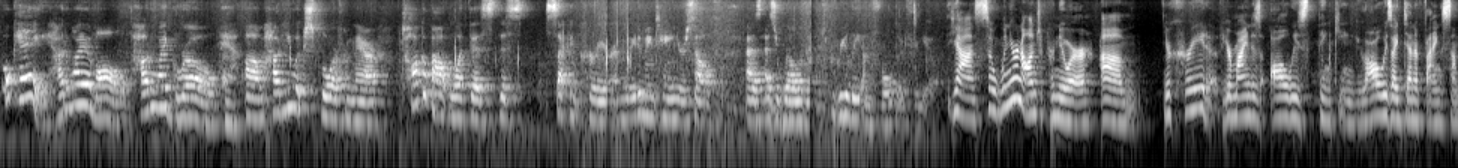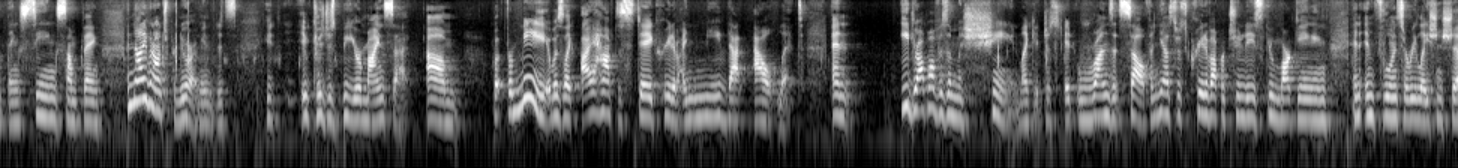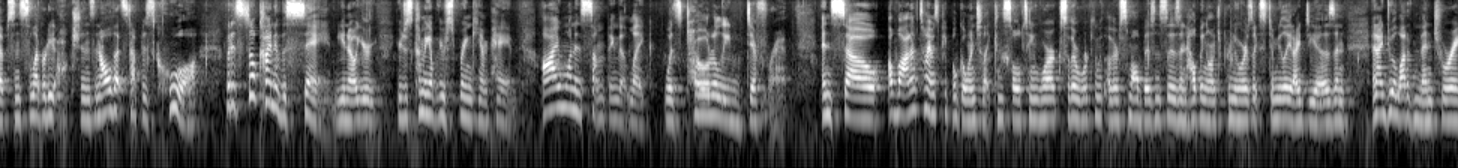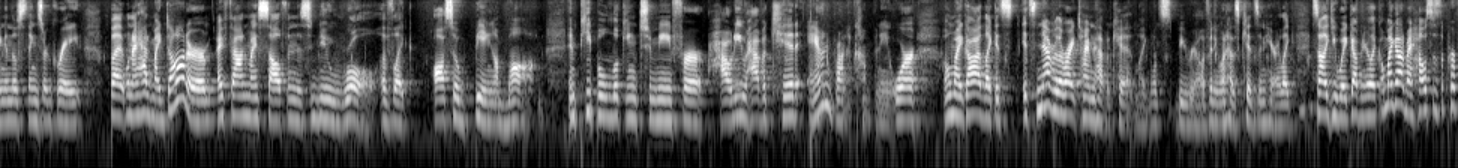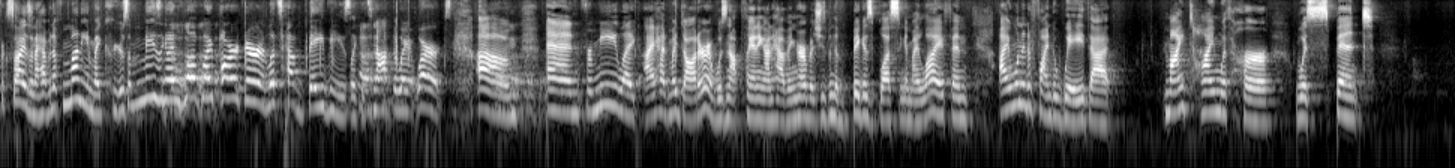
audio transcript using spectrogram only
okay, how do I evolve? How do I grow? Yeah. Um, how do you explore from there? Talk about what this this second career and way to maintain yourself as as relevant really unfolded for you. Yeah, so when you're an entrepreneur, um, you're creative. Your mind is always thinking. You're always identifying something, seeing something, and not even entrepreneur. I mean, it's it could just be your mindset. Um, but for me, it was like I have to stay creative. I need that outlet, and eDrop-Off is a machine. Like it just it runs itself. And yes there's creative opportunities through marketing and influencer relationships and celebrity auctions and all that stuff is cool but it's still kind of the same you know? You're you're just coming up with your spring campaign. I wanted something that like was totally different. And so a lot of times people go into like consulting work, so they're working with other small businesses and helping entrepreneurs like stimulate ideas and and I do a lot of mentoring and those things are great. But when I had my daughter, I found myself in this new role of like also being a mom and people looking to me for how do you have a kid and run a company? Or oh my god like it's it's never the right time to have a kid. Like let's be real if anyone has kids in here like it's not like you wake up and you're like oh my god my house is the perfect size and I have enough money and my career's amazing and I love my partner and let's have babies. Like that's not the way it works. Um, and for me like I had my daughter. I was not planning on having her but she's been the biggest blessing in my life. And I wanted to find a way that my time with her was spent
